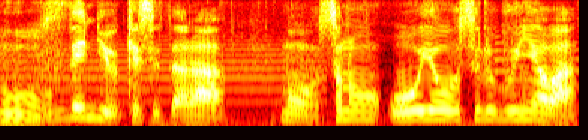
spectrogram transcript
う。ん渦電流消せたらもうその応用する分野は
